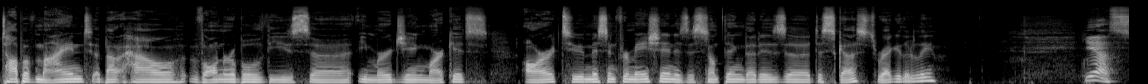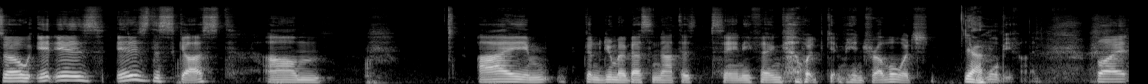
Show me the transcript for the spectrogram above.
top of mind about how vulnerable these uh, emerging markets are to misinformation? Is this something that is uh, discussed regularly? Yeah, so it is. It is discussed. Um, I am going to do my best not to say anything that would get me in trouble, which yeah, we'll be fine. But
